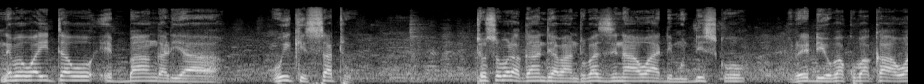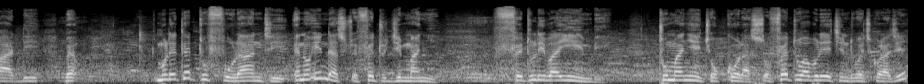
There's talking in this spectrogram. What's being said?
ne bwe wayitawo ebbanga lya wiiki ssatu tosobola ga nti abantu bazina awaadi mu disco radio bakubako awaadi. Muleke tufuula nti eno industry ffe tugimanyi ffe tuli bayimbi tumanyi ekyokukola. So ffe tuwabuli ekintu bwekikola ki?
